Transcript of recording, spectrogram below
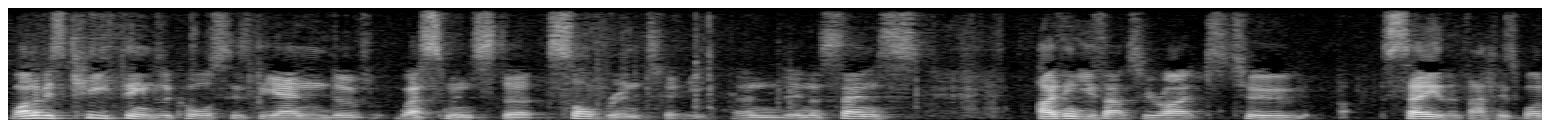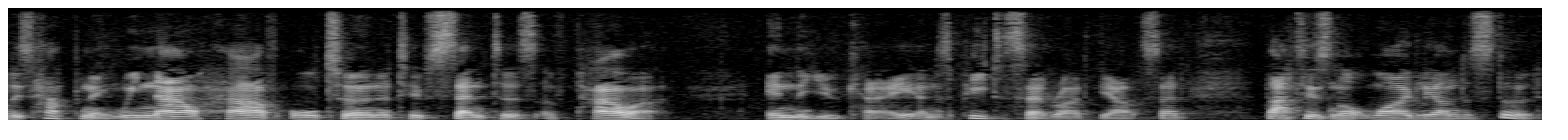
One of his key themes, of course, is the end of Westminster sovereignty. And in a sense, I think he's absolutely right to say that that is what is happening. We now have alternative centres of power in the UK. And as Peter said right at the outset, that is not widely understood.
